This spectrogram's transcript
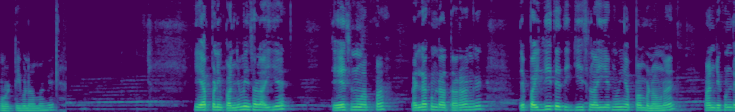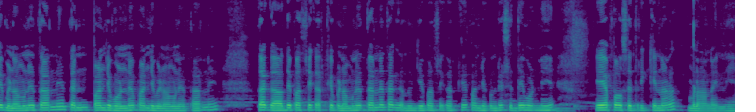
ਉਲਟੀ ਬਣਾਵਾਂਗੇ। ਇਹ ਆਪਣੀ ਪੰਜਵੀਂ ਸਲਾਈ ਹੈ ਤੇ ਇਸ ਨੂੰ ਆਪਾਂ ਪਹਿਲਾ ਕੁੰਡਾ ਉਤਾਰਾਂਗੇ ਤੇ ਪਹਿਲੀ ਤੇ ਤੀਜੀ ਸਲਾਈ ਵਾਂਗੂ ਹੀ ਆਪਾਂ ਬਣਾਉਣਾ ਹੈ। ਪੰਜ ਕੁੰਡੇ ਬਣਾਉਣੇ ਉਤਾਰਨੇ ਤਿੰਨ, ਪੰਜ ਬੁਣਨੇ ਪੰਜ ਬਣਾਉਣੇ ਉਤਾਰਨੇ ਧਾਗਾ ਆਪਦੇ ਪਾਸੇ ਕਰਕੇ ਬਣਾਉਣੇ ਉਤਾਰਨੇ ਧਾਗਾ ਦੂਜੇ ਪਾਸੇ ਕਰਕੇ ਪੰਜ ਕੁੰਡੇ ਸਿੱਧੇ ਬੁਣਨੇ ਆ। ਇਹ ਆਪਾਂ ਉਸੇ ਤਰੀਕੇ ਨਾਲ ਬਣਾ ਲੈਣੇ ਆ।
